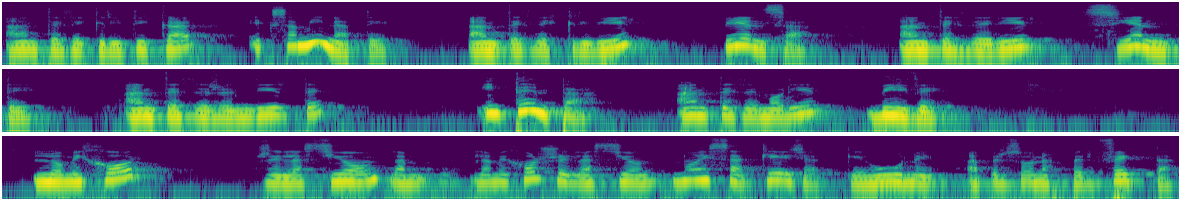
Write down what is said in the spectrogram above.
Antes de criticar, examínate. Antes de escribir, piensa. Antes de herir, siente. Antes de rendirte, intenta. Antes de morir, vive. Lo mejor relación, la, la, mejor relación no es aquella que une a personas perfectas,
